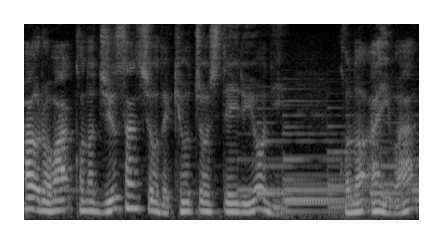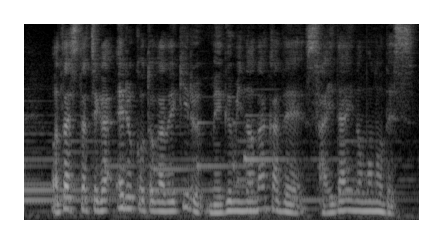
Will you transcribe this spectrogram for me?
パウロはこの13章で強調しているようにこの愛は私たちが得ることができる恵みの中で最大のものです。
